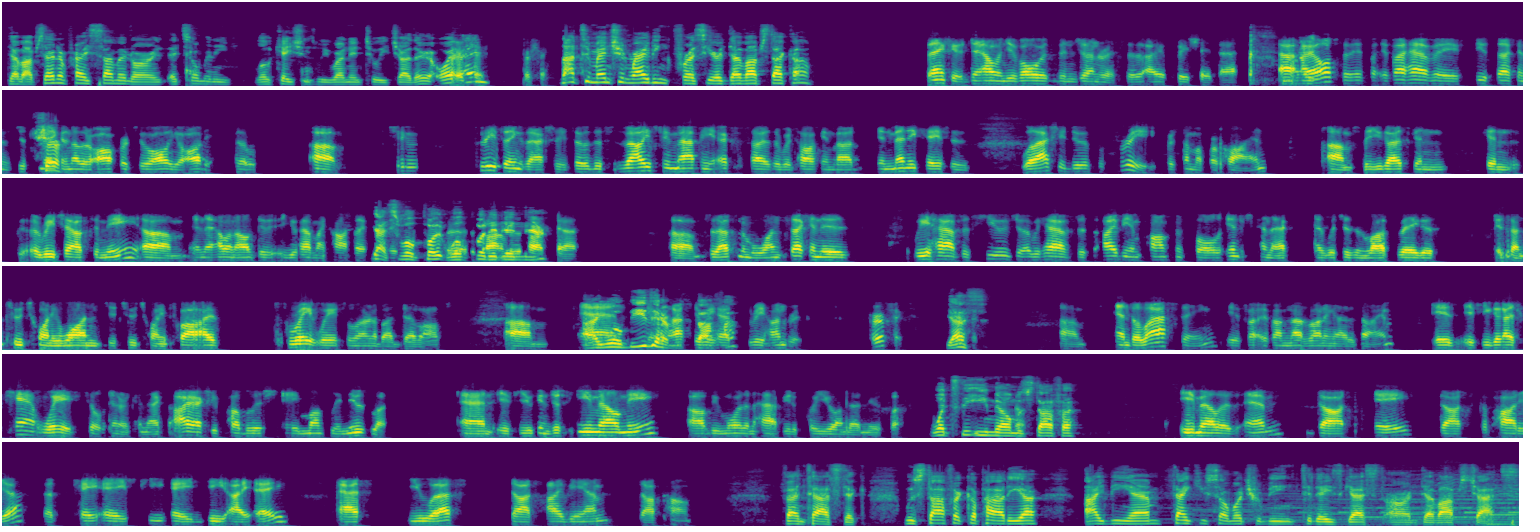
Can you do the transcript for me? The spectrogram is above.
DevOps Enterprise Summit or at so many locations we run into each other. Or Perfect. Not to mention writing for us here at DevOps.com. Thank you, Alan. You've always been generous. So I appreciate that. Uh, I also, if if I have a few seconds, just Sure. make another offer to all your audience. So, um, two, three things actually. So this value stream mapping exercise that we're talking about, in many cases, we'll actually do it for free for some of our clients. Um, so you guys can can uh, reach out to me, um, and Alan, I'll do. You have my contact. Yes, we'll put we'll put it in the there. podcast. Um, so that's number one. Second is we have this huge, uh, we have this IBM conference called Interconnect, and which is in Las Vegas. It's on 221 to 225. It's a great way to learn about DevOps. Um, I will be you know, there, Last year we had 300. Perfect. Yes. Um, and the last thing, if, I, if I'm not running out of time, is if you guys can't wait till Interconnect, I actually publish a monthly newsletter. And if you can just email me, I'll be more than happy to put you on that newsletter. What's the email, Mustafa? Email is m.a.kapadia, that's K-A-P-A-D-I-A, at us.ibm.com. Fantastic. Mustafa Kapadia, IBM, thank you so much for being today's guest on DevOps Chats.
